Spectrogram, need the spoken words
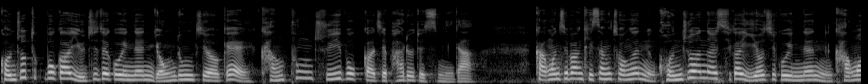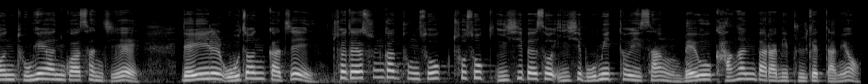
건조특보가 유지되고 있는 영동 지역에 강풍주의보까지 발효됐습니다. 강원지방기상청은 건조한 날씨가 이어지고 있는 강원 동해안과 산지에 내일 오전까지 최대 순간풍속 초속 20에서 25m 이상 매우 강한 바람이 불겠다며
